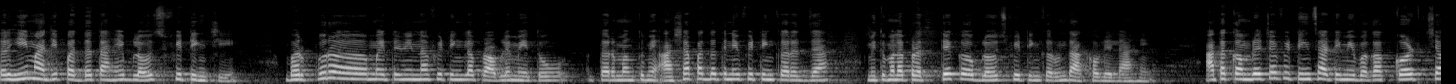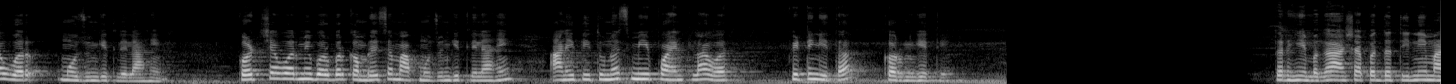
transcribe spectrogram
तर ही माझी पद्धत आहे ब्लाऊज फिटिंगची भरपूर मैत्रिणींना फिटिंगला प्रॉब्लेम येतो. तर मग तुम्ही अशा पद्धतीने फिटिंग करत जा. मी तुम्हाला प्रत्येक ब्लाऊज फिटिंग करून दाखवलेलं आहे. आता कमरेच्या फिटिंगसाठी मी बघा कटच्या वर मोजून घेतलेलं आहे. कटच्या वर मी बरोबर कमरेचं माप मोजून घेतलेलं आहे. आणि तिथूनच मी पॉईंट लावत फिटिंग इथं करून घेते. तर हे बघा अशा पद्धतीने मा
